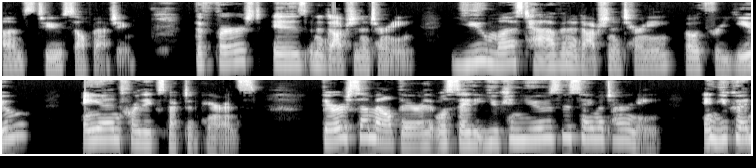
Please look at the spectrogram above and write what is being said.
comes to self matching. The first is an adoption attorney. You must have an adoption attorney both for you and for the expectant parents. There are some out there that will say that you can use the same attorney and you could,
